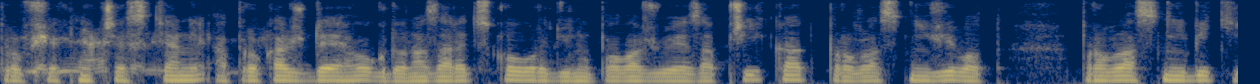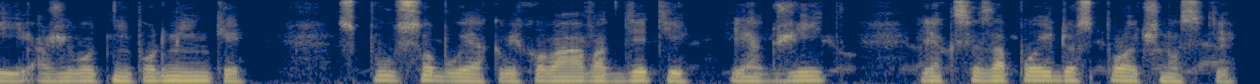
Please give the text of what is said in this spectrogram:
pro všechny křesťany a pro každého, kdo nazareckou rodinu považuje za příklad pro vlastní život, pro vlastní bytí a životní podmínky, způsobu, jak vychovávat děti, jak žít, jak se zapojit do společnosti.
